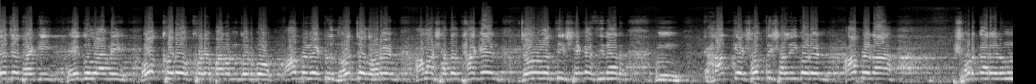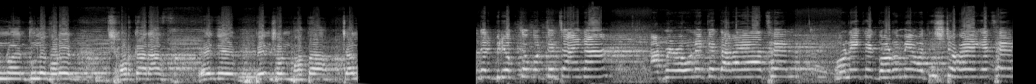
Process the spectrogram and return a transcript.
বেঁচে থাকি, এগুলো আমি অক্ষরে অক্ষরে পালন করব। আপনারা একটু ধৈর্য ধরেন, আমার সাথে থাকেন। জননেত্রী শেখ হাসিনার হাতকে শক্তিশালী করেন। আপনারা সরকারের উন্নয়ন তুলে ধরেন। সরকার আজ এই যে পেনশন ভাতা চালু বিরক্ত করতে চাই না। আপনারা অনেকে দাঁড়ায় আছেন, অনেকে গরমে অতিষ্ঠ হয়ে গেছেন।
